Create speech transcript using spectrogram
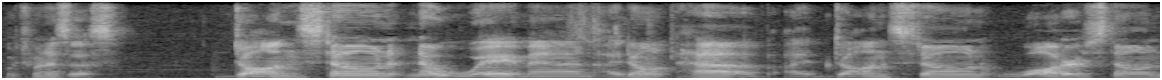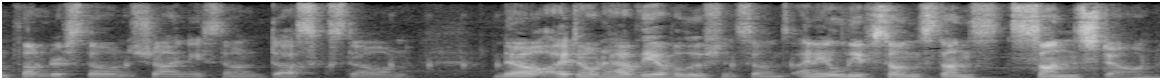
Which one is this? Dawnstone? No way, man. I don't have I, Dawnstone, Waterstone, Thunderstone, Shiny Stone, Duskstone. No, I don't have the evolution stones. I need Leafstone, Sun, Sunstone.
